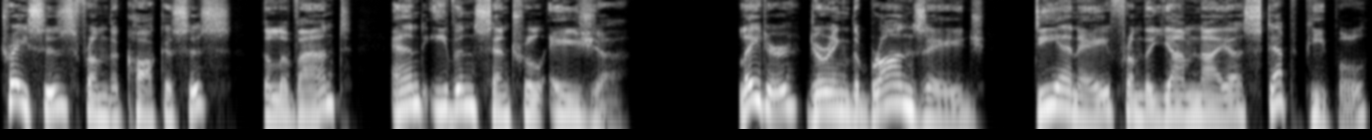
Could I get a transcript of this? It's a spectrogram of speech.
traces from the Caucasus, the Levant, and even Central Asia. Later, during the Bronze Age, DNA from the Yamnaya steppe people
